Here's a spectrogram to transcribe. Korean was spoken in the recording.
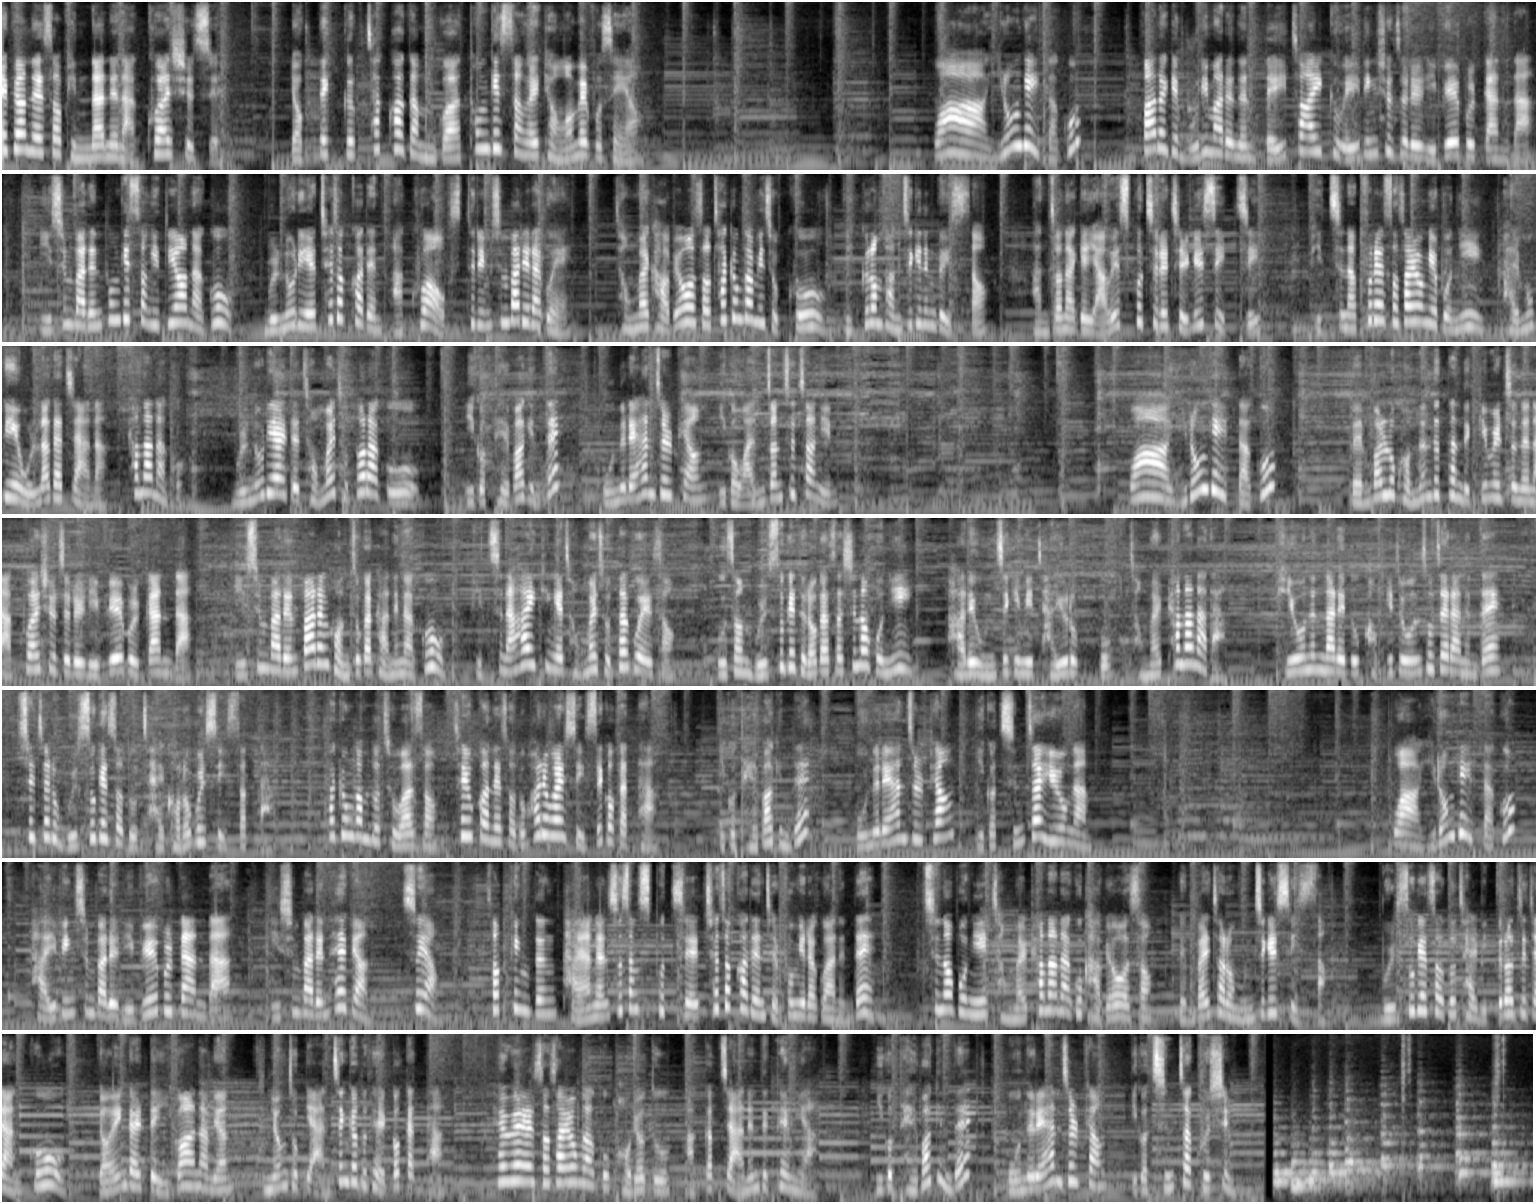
해변에서 빛나는 아쿠아 슈즈. 역대급 착화감과 통기성을 경험해 보세요. 와, 이런 게 있다고? 빠르게 물이 마르는 네이처 하이크 웨이딩 슈즈를 리뷰해 볼까 한다. 이 신발은 통기성이 뛰어나고 물놀이에 최적화된 아쿠아 업스트림 신발이라고 해. 정말 가벼워서 착용감이 좋고 미끄럼 방지 기능도 있어. 안전하게 야외 스포츠를 즐길 수 있지. 비치나 풀에서 사용해 보니 발목 위에 올라가지 않아 편안하고 물놀이 할 때 정말 좋더라고. 이거 대박인데? 오늘의 한 줄평 이거 완전 추천임. 와 이런 게 있다고? 맨발로 걷는 듯한 느낌을 주는 아쿠아 슈즈를 리뷰해 볼까 한다. 이 신발은 빠른 건조가 가능하고 비치나 하이킹에 정말 좋다고 해서 우선 물속에 들어가서 신어보니 발의 움직임이 자유롭고 정말 편안하다. 비 오는 날에도 걷기 좋은 소재라는데 실제로 물속에서도 잘 걸어볼 수 있었다. 착용감도 좋아서 체육관에서도 활용할 수 있을 것 같아. 이거 대박인데? 오늘의 한 줄 평? 이거 진짜 유용함. 와, 이런 게 있다고? 다이빙 신발을 리뷰해볼까 한다. 이 신발은 해변, 수영, 서핑 등 다양한 수상 스포츠에 최적화된 제품이라고 하는데 신어보니 정말 편안하고 가벼워서 맨발처럼 움직일 수 있어. 물 속에서도 잘 미끄러지지 않고 여행 갈 때 이거 하나면 구명조끼 안 챙겨도 될 것 같아. 해외에서 사용하고 버려도 아깝지 않은 득템이야. 이거 대박인데? 오늘의 한 줄 평 이거 진짜 굴심. Thank you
